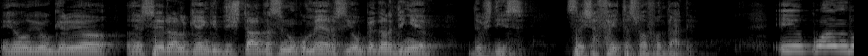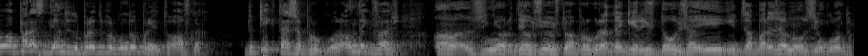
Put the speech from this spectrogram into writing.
eu, eu queria eh, ser alguém que destaca-se no comércio e eu pegar dinheiro. Deus disse, seja feita a sua vontade. E quando aparece diante do preto, pergunta ao preto: fica, do que, que estás à procura? Onde é que vais? Ah, senhor Deus, eu estou à procura daqueles dois aí que desapareceram no nosso encontro.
